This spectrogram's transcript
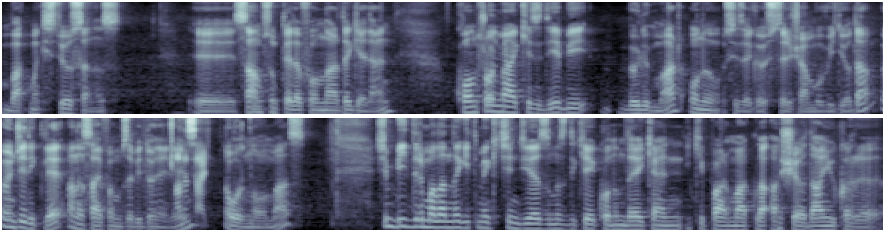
bakmak istiyorsanız e, Samsung telefonlarda gelen kontrol merkezi diye bir bölüm var. Onu size göstereceğim bu videoda. Öncelikle ana sayfamıza bir dönelim. Ana sayfa. Olur olmaz. Şimdi bildirim alanına gitmek için cihazımız dikey konumdayken iki parmakla aşağıdan yukarı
